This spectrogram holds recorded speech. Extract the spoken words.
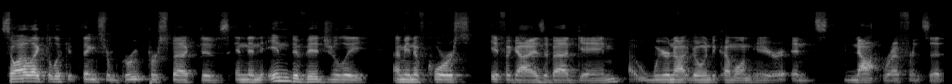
So I like to look at things from group perspectives and then individually. I mean, of course, if a guy has a bad game, we're not going to come on here and not reference it.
